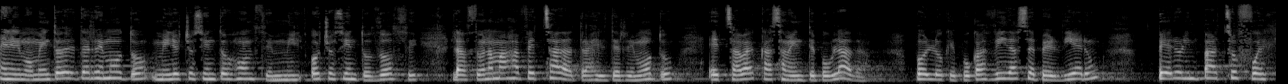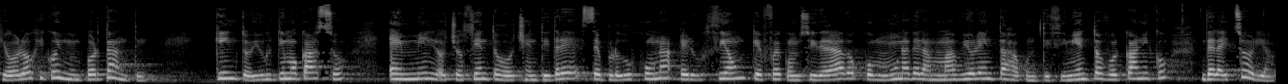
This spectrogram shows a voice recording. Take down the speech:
En el momento del terremoto, 1811-1812, la zona más afectada tras el terremoto estaba escasamente poblada, por lo que pocas vidas se perdieron, pero el impacto fue geológico y muy importante. Quinto y último caso, en 1883 se produjo una erupción que fue considerado como una de las más violentas acontecimientos volcánicos de la historia,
